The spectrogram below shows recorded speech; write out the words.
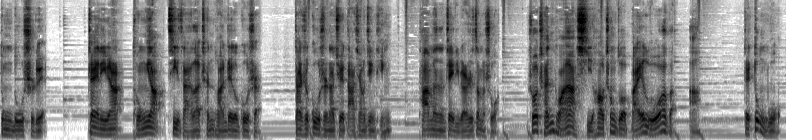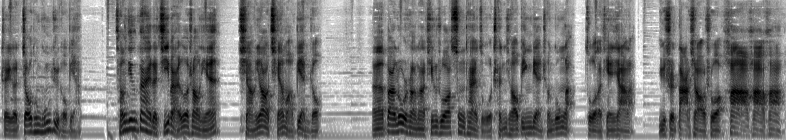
东都事略》。这里边同样记载了陈抟这个故事，但是故事呢却大相径庭。他们这里边是这么说：说陈抟啊，喜好乘坐白骡子啊，这动物这个交通工具都变了。曾经带着几百恶少年，想要前往汴州。呃，半路上呢，听说宋太祖陈桥兵变成功了，做了天下了，于是大笑说：“哈哈哈，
